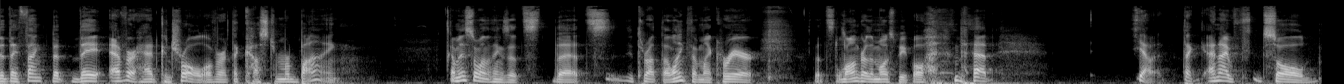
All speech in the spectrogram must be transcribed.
Did they think that they ever had control over the customer buying? I mean, this is one of the things that's that's throughout the length of my career, that's longer than most people. that, yeah, and I've sold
